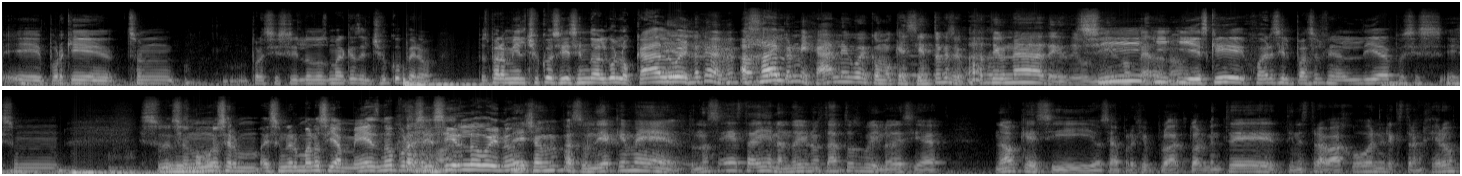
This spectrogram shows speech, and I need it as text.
eh, porque son, por así decirlo, dos marcas del Chuco, pero pues para mí el Chuco sigue siendo algo local, Eh, güey. es lo que a mí me pasa Ajá. ahí con mi jale, güey. Como que siento que soy parte de una, de, de un Sí, mismo pedo, y, ¿no? y es que Juárez y El Paso al final del día, pues es, es un... Es, Un son mismo, unos güey. herm- es un hermano siamés, ¿no? Por así Sí, decirlo, güey, ¿no? De hecho, a mí me pasó un día que me, pues no sé, estaba llenando ahí unos datos, güey, y lo decía, no, que si, o sea, por ejemplo, actualmente tienes trabajo en el extranjero,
